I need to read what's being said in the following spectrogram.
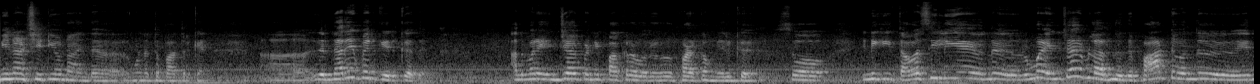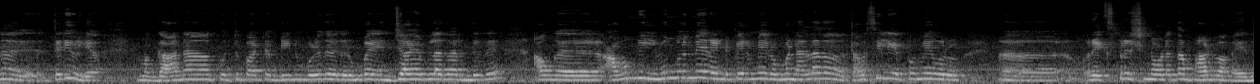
மீனாட்சிட்டையும் நான் இந்த குணத்தை பார்த்துருக்கேன். இது நிறைய பேருக்கு இருக்குது அந்த மாதிரி என்ஜாய் பண்ணி பார்க்குற ஒரு பழக்கம் இருக்குது ஸோ இன்றைக்கி தவசிலேயே வந்து ரொம்ப என்ஜாயபிளாக இருந்தது. பாட்டு வந்து ஏன்னா தெரியும் இல்லையா? நம்ம கானா குத்துப்பாட்டு அப்படின்னும் பொழுது அது ரொம்ப என்ஜாயபிளாக தான் இருந்தது. அவங்க அவங்க இவங்களுமே ரெண்டு பேருமே ரொம்ப நல்லா தான் தவசிலி எப்போவுமே ஒரு ஒரு எக்ஸ்ப்ரெஷனோட தான் பாடுவாங்க. எது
